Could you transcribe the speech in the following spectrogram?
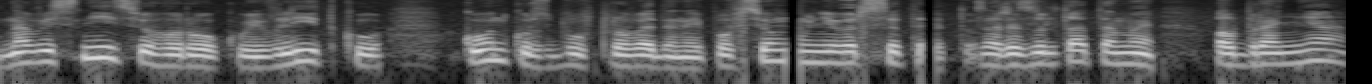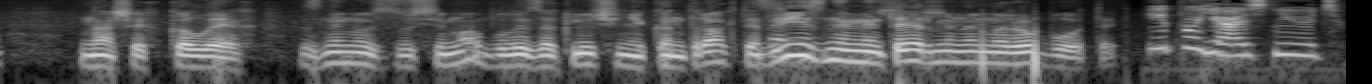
Навесні цього року і влітку конкурс був проведений по всьому університету. За результатами обрання наших колег з ними з усіма були заключені контракти з різними термінами роботи. І пояснюють,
